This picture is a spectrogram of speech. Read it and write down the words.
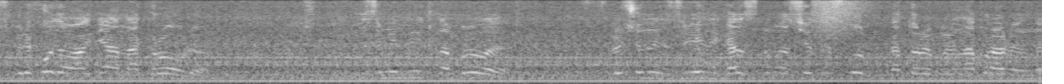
с переходом огня на кровлю. Незамедлительно было включены звенья газонно-защитной службы, которые были направлены на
